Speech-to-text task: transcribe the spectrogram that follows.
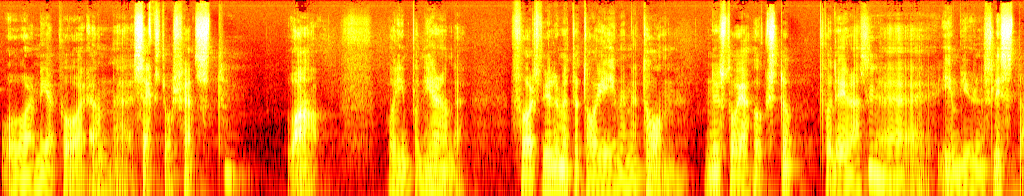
och vara med på en 60-årsfest. Mm. Wow, vad imponerande. Förut ville de inte ta i mig med tång. Nu står jag högst upp på deras mm. eh, inbjudenslista.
